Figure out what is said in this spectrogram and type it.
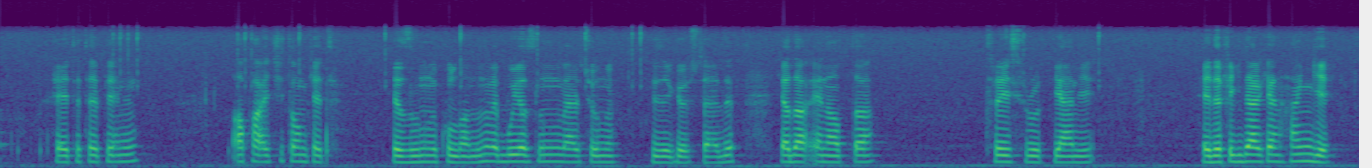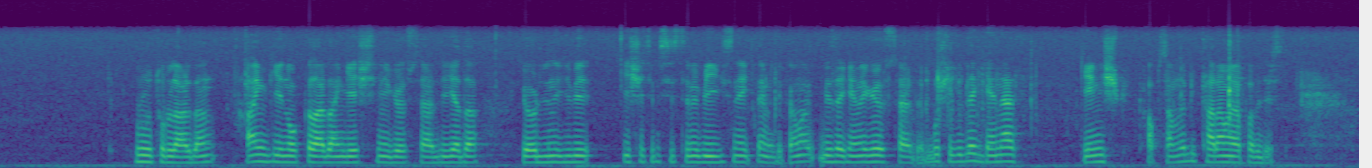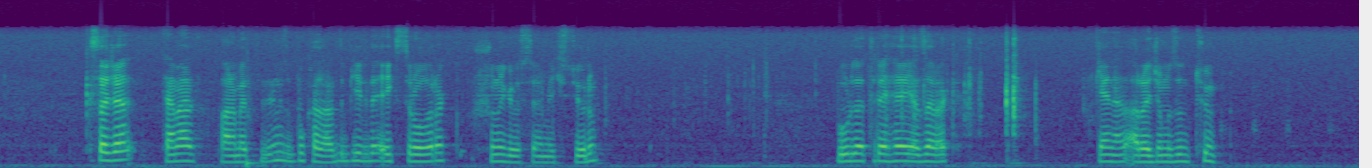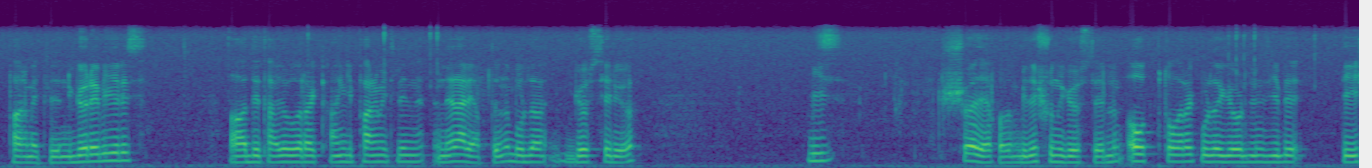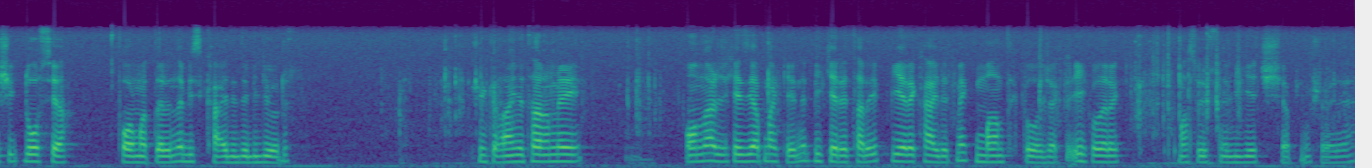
HTTP'nin Apache Tomcat yazılımını kullandığını ve bu yazılımın versiyonu bize gösterdi. Ya da en altta trace route yani hedefe giderken hangi routerlardan hangi noktalardan geçtiğini gösterdi ya da gördüğünüz gibi işletim sistemi bilgisini eklemedik ama bize gene gösterdi. Bu şekilde genel geniş kapsamda bir tarama yapabiliriz. Kısaca temel parametrelerimiz bu kadardı. Bir de ekstra olarak şunu göstermek istiyorum. Burada trehe yazarak genel aracımızın tüm parametrelerini görebiliriz. Daha detaylı olarak hangi parametrelerin neler yaptığını burada gösteriyor. Biz şöyle yapalım. Bir de şunu gösterelim. Output olarak burada gördüğünüz gibi değişik dosya formatlarında biz kaydedebiliyoruz. Çünkü aynı taramayı onlarca kez yapmak yerine bir kere tarayıp bir yere kaydetmek mantıklı olacaktır. İlk olarak masa üstüne bir geçiş yapayım şöyle.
